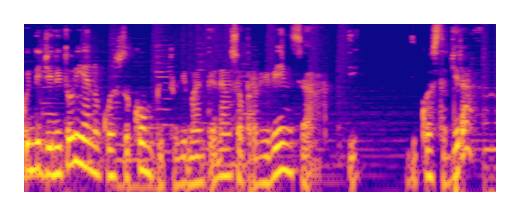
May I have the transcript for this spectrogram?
Quindi i genitori hanno questo compito di mantenere la sopravvivenza di di questa giraffa,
